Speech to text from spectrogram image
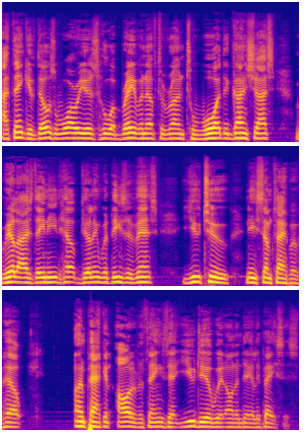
I think if those warriors who are brave enough to run toward the gunshots realize they need help dealing with these events, you too need some type of help unpacking all of the things that you deal with on a daily basis.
